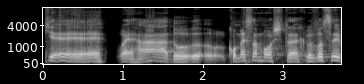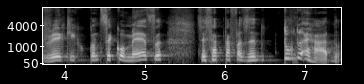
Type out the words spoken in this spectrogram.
que é o errado, começa a mostrar, você vê que quando você começa, você sabe que tá fazendo tudo errado.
